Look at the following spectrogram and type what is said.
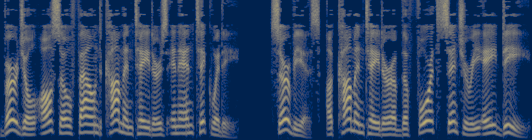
Virgil also found commentators in antiquity. Servius, a commentator of the 4th century AD,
